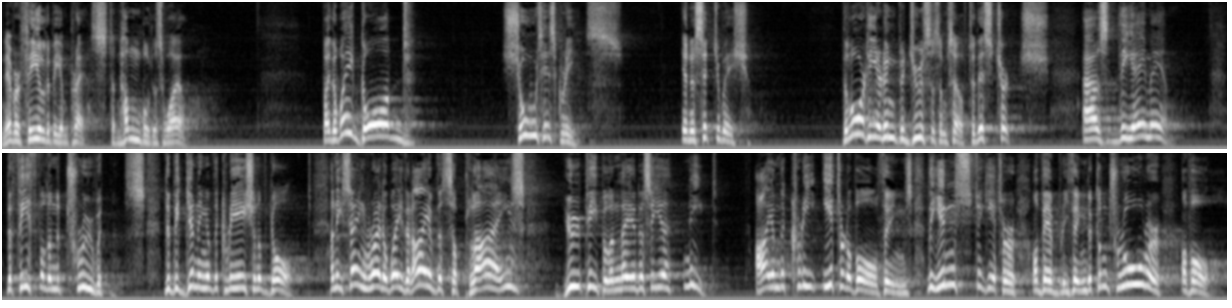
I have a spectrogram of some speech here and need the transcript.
I never fail to be impressed and humbled as well by the way God shows His grace in a situation. The Lord here introduces Himself to this church as the Amen, the faithful and the true witness, the beginning of the creation of God. And He's saying right away that I have the supplies you people in Laodicea need. I am the creator of all things, the instigator of everything, the controller of all.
